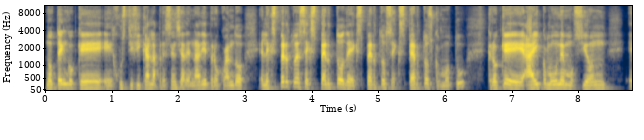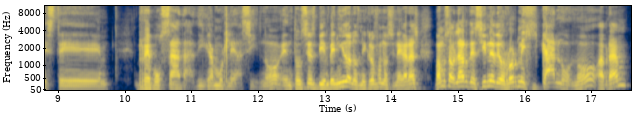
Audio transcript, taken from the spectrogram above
no tengo que eh, justificar la presencia de nadie, pero cuando el experto es experto de expertos, expertos como tú, creo que hay como una emoción, este rebosada, digámosle así, ¿no? Entonces, bienvenido a los micrófonos Cine Garage. Vamos a hablar de cine de horror mexicano, ¿no, Abraham?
